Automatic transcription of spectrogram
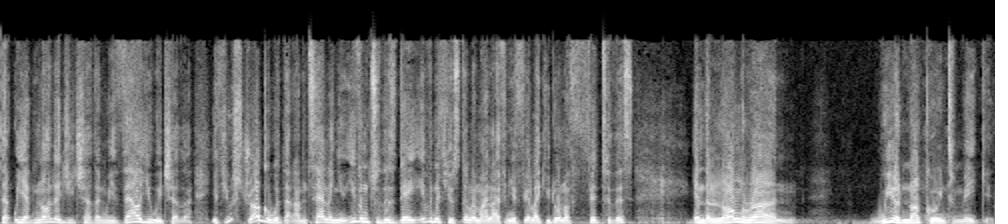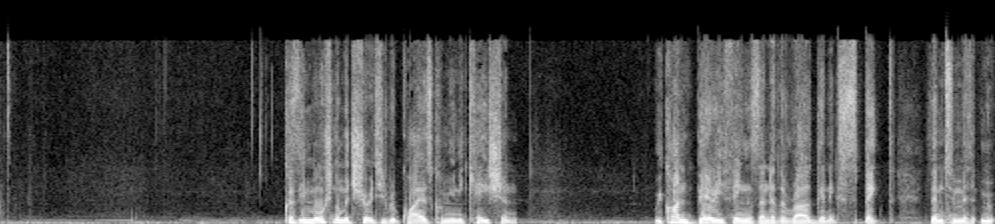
that we acknowledge each other and we value each other. If you struggle with that, I'm telling you, even to this day, even if you're still in my life and you feel like you don't fit to this, in the long run, we are not going to make it. Because emotional maturity requires communication. We can't bury things under the rug and expect them to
